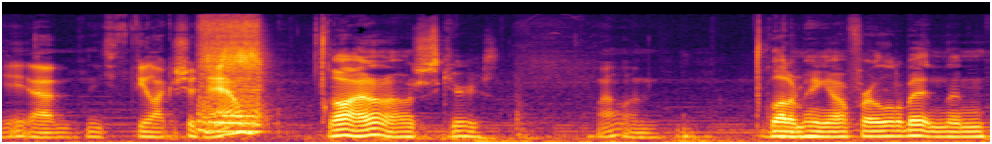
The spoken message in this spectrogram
yeah, I feel like I should now. Oh, I don't know. I was just curious. Well, um, Let them hang out for a little bit and then,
